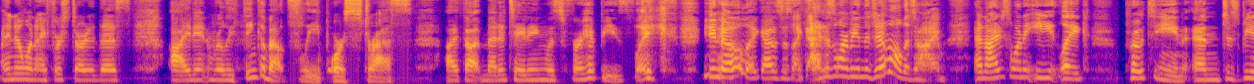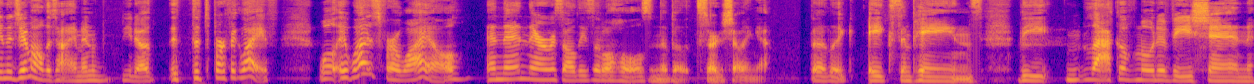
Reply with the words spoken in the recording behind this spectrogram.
I know when I first started this, I didn't really think about sleep or stress. I thought meditating was for hippies. Like, you know, like I was just like, I just want to be in the gym all the time. And I just want to eat like protein and just be in the gym all the time. And, you know, it, it's perfect life. Well, it was for a while. And then there was all these little holes in the boat started showing up the like aches and pains, the lack of motivation,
